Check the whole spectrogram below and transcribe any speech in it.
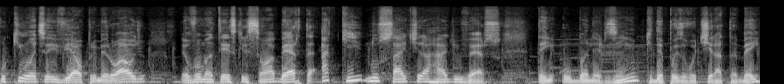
pouquinho antes de eu enviar o primeiro áudio, eu vou manter a inscrição aberta aqui no site da Rádio Inverso. Tem o bannerzinho, que depois eu vou tirar também.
